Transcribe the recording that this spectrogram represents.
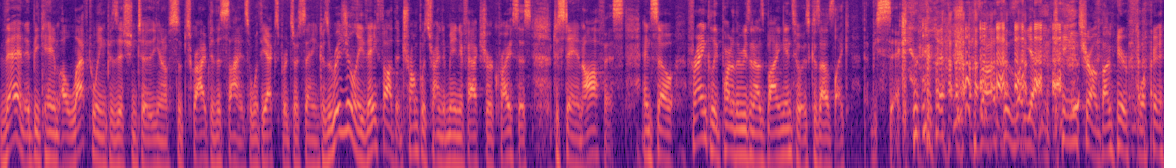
Then it became a left-wing position to, you know, subscribe to the science and what the experts are saying. Because originally they thought that Trump was trying to manufacture a crisis to stay in office. And so, frankly, part of the reason I was buying into it is because I was like, that'd be sick. so I was like, yeah, King Trump, I'm here for it.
